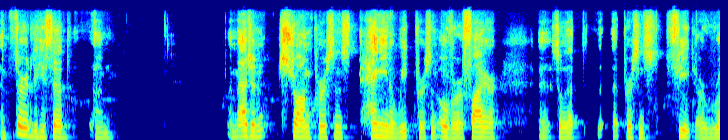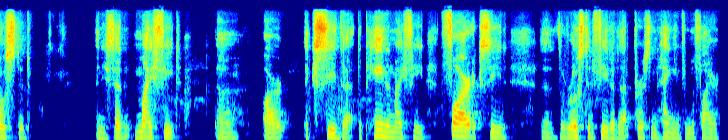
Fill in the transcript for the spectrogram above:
And thirdly, he said, um, imagine strong persons hanging a weak person over a fire uh, so that that person's feet are roasted. And he said, my feet uh, are exceed that. The pain in my feet far exceed uh, the roasted feet of that person hanging from the fire.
